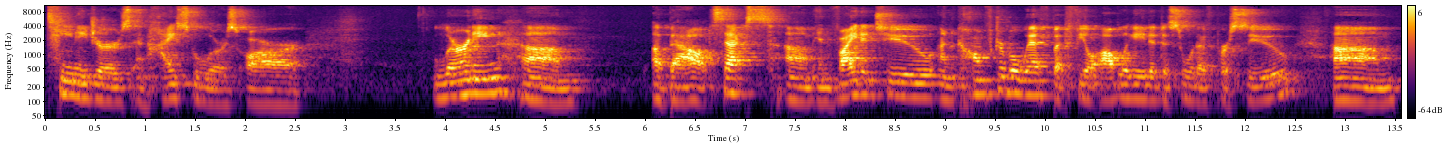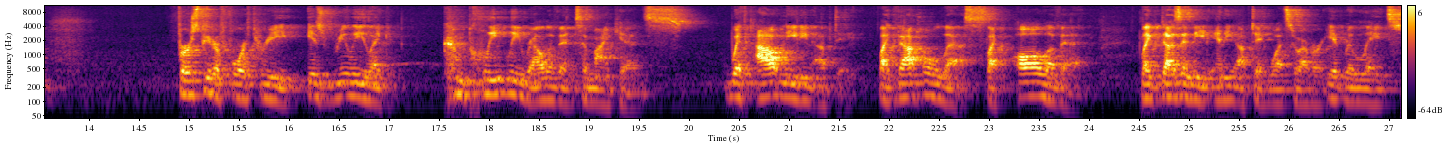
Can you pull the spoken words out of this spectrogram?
teenagers and high schoolers are learning um, about sex, um, invited to, uncomfortable with, but feel obligated to sort of pursue. Um, 1 Peter 4 3 is really like completely relevant to my kids without needing update. Like that whole list, like all of it like doesn't need any update whatsoever. It relates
